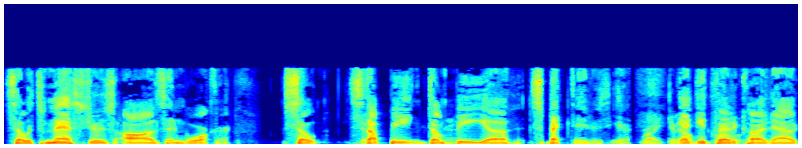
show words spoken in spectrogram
So it's Masters, Oz, and Walker. So stop being, don't be uh, spectators here. Right, get Get, your credit vote. card out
